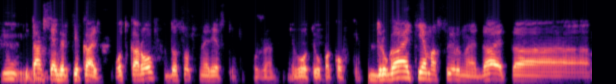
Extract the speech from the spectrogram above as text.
Ну, и там вся вертикаль от коров до собственной резки уже. Вот и упаковки. Другая тема сырная, да, это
